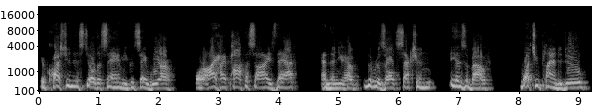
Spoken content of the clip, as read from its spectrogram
your question is still the same. You could say, we are, or I hypothesize that. And then you have the results section is about what you plan to do,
